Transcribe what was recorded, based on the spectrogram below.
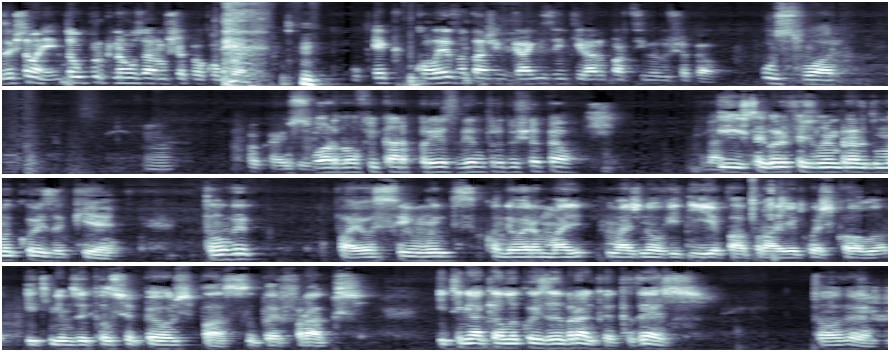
Mas a questão é, então por que não usar um chapéu completo? O que é que, qual é a vantagem que ganhas em tirar a parte de cima do chapéu? O suor. Ok, O suor não ficar preso dentro do chapéu. E isto agora fez lembrar de uma coisa que é. Estão a ver? Pá, eu associo muito quando eu era mais, mais novo e ia para a praia com a escola e tínhamos aqueles chapéus pá, super fracos e tinha aquela coisa branca que desce. Estão a ver?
